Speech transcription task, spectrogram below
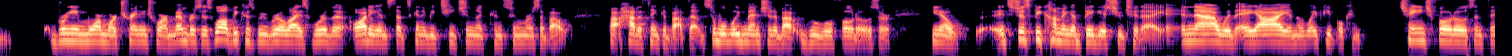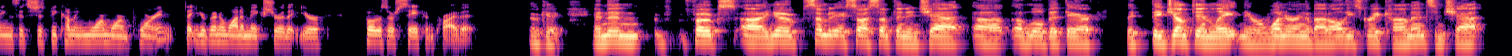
bringing more and more training to our members as well, because we realize we're the audience that's going to be teaching the consumers about, about how to think about that. So what we mentioned about Google Photos or, you know, it's just becoming a big issue today. And now with AI and the way people can change photos and things, it's just becoming more and more important that you're going to want to make sure that your photos are safe and private. Okay, and then folks, uh, I know somebody, I saw something in chat uh, a little bit there that they jumped in late and they were wondering about all these great comments in chat.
